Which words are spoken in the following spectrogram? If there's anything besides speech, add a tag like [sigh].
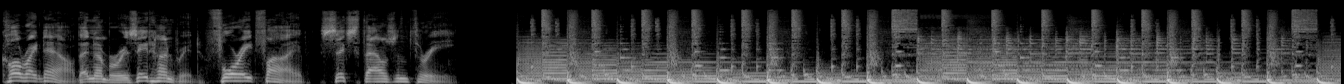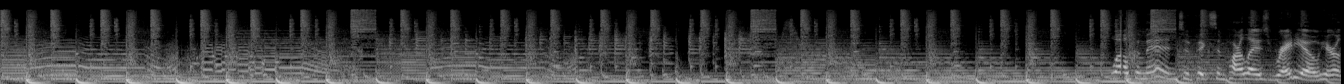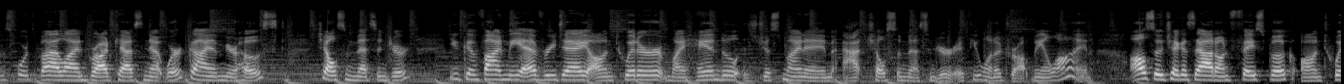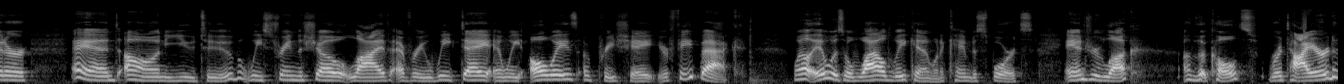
Call right now. That number is 800 485 6003. Welcome in to Picks and Parlays Radio here on the Sports Byline Broadcast Network. I am your host, Chelsea Messenger. You can find me every day on Twitter. My handle is just my name, at Chelsea Messenger, if you want to drop me a line. Also, check us out on Facebook, on Twitter, and on YouTube. We stream the show live every weekday, and we always appreciate your feedback. Well, it was a wild weekend when it came to sports. Andrew Luck of the Colts retired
